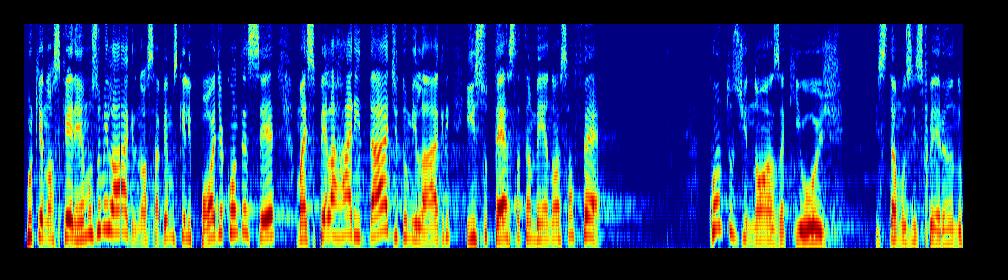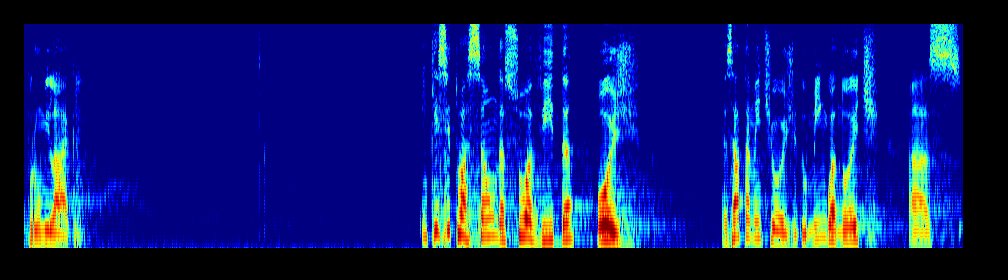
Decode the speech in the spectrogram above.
porque nós queremos o milagre, nós sabemos que ele pode acontecer, mas pela raridade do milagre, isso testa também a nossa fé. Quantos de nós aqui hoje estamos esperando por um milagre? Em que situação da sua vida hoje, exatamente hoje, domingo à noite, às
